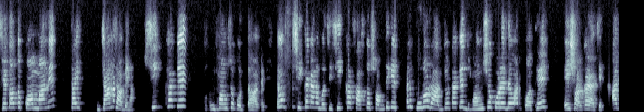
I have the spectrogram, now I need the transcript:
সে তত কম মানে তাই জানা যাবে না। শিক্ষাকে ধ্বংস করতে হবে। এবং শিক্ষা কেন বলছি? শিক্ষা, স্বাস্থ্য সব দিকে মানে পুরো রাজ্যটাকে ধ্বংস করে দেওয়ার পথে এই সরকার আছে। আজ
